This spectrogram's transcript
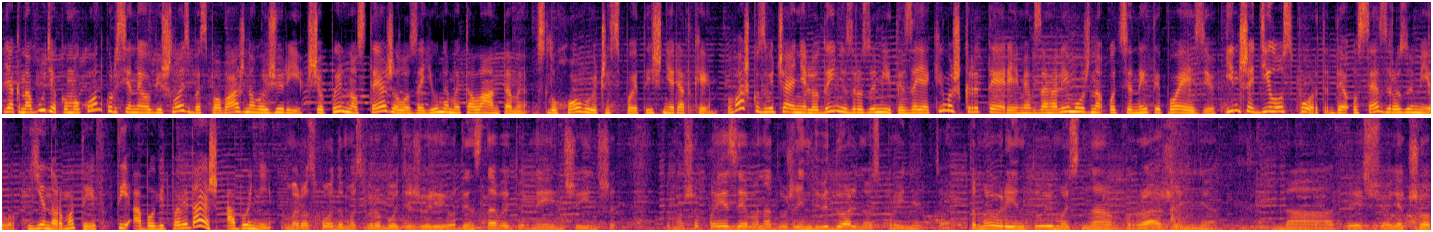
Як на будь-якому конкурсі не обійшлось без поважного журі, що пильно стежило за юними талантами, вслуховуючись в поетичні рядки. Важко звичайній людині зрозуміти, за якими ж критеріями взагалі можна оцінити поезію. Інше діло спорт, де усе зрозуміло. Є норматив, ти або відповідаєш, або ні. Ми розходимось в роботі журі, один ставить одне інше інше. Тому що поезія вона дуже індивідуального сприйняття. То ми орієнтуємось на враження, на те, що якщо,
